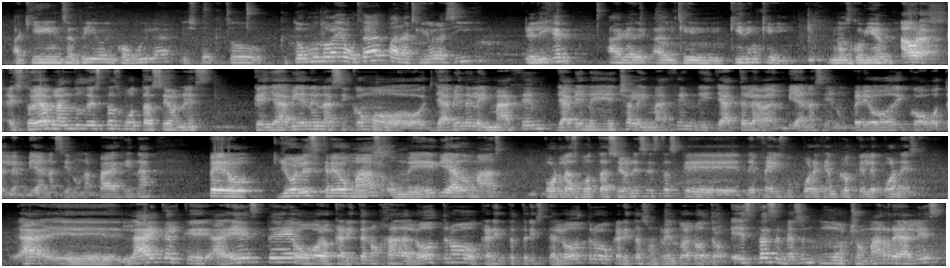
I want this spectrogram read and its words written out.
aquí en Saltillo, en Coahuila. Y espero que todo, que todo el mundo vaya a votar para que ahora sí elijan al, que quieren que nos gobierne. Ahora, estoy hablando de estas votaciones que ya vienen así como, ya viene la imagen, ya viene hecha la imagen y ya te la envían así en un periódico o te la envían así en una página, pero yo les creo más o me he guiado más por las votaciones estas que de Facebook, por ejemplo, que le pones ah, eh, like al que a este, o carita enojada al otro, o carita triste al otro, o carita sonriendo al otro. Estas se me hacen mucho más reales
